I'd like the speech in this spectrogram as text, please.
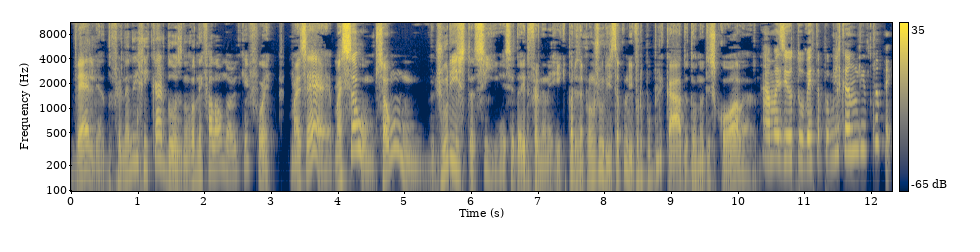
velha do Fernando Henrique Cardoso. Não vou nem falar o nome de quem foi. Mas é, mas são, são juristas, sim. Esse daí do Fernando Henrique, por exemplo, é um jurista com livro publicado, dono de escola. Ah, mas o youtuber tá publicando livro também.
